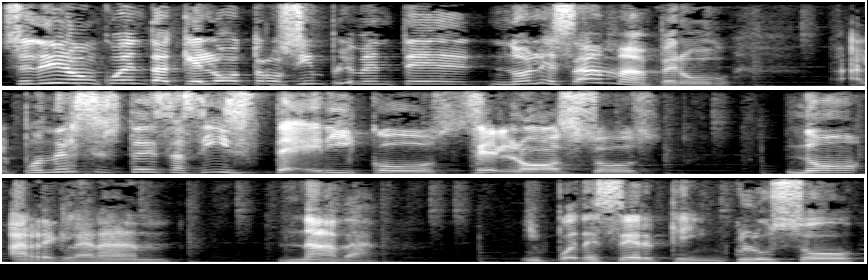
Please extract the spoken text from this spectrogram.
Se dieron cuenta que el otro simplemente no les ama, pero al ponerse ustedes así histéricos, celosos, no arreglarán nada. Y puede ser que incluso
